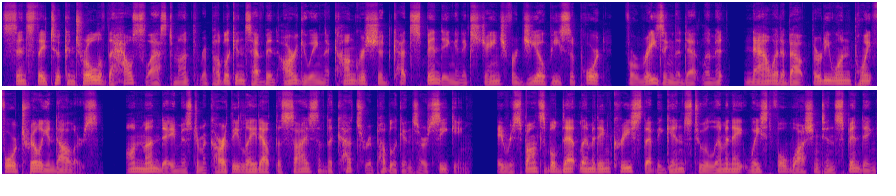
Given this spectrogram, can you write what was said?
Since they took control of the House last month, Republicans have been arguing that Congress should cut spending in exchange for GOP support for raising the debt limit, now at about $31.4 trillion. On Monday, Mr. McCarthy laid out the size of the cuts Republicans are seeking. A responsible debt limit increase that begins to eliminate wasteful Washington spending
